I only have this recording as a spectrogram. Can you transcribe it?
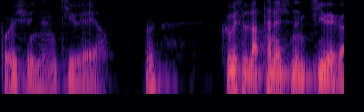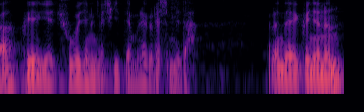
볼 수 있는 기회예요. 어? 그것을 나타내 주는 기회가 그에게 주어지는 것이기 때문에 그렇습니다. 그런데 그녀는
